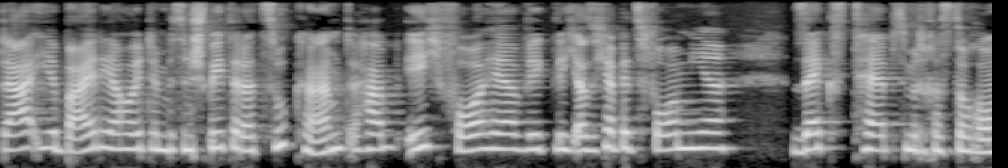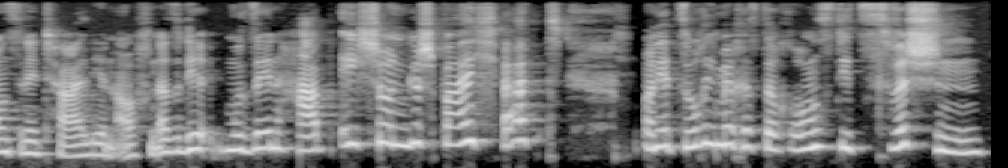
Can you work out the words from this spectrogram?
da ihr beide ja heute ein bisschen später dazu kamt, habe ich vorher wirklich, also ich habe jetzt vor mir sechs Tabs mit Restaurants in Italien offen. Also die Museen habe ich schon gespeichert. Und jetzt suche ich mir Restaurants, die zwischen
